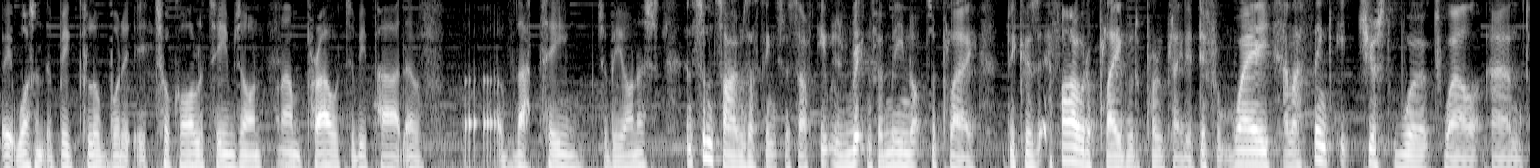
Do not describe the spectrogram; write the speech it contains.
it wasn't a big club but it, it took all the teams on and I'm proud to be part of of that team, to be honest. And sometimes I think to myself, it was written for me not to play because if I would have played, would have probably played a different way. And I think it just worked well. And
